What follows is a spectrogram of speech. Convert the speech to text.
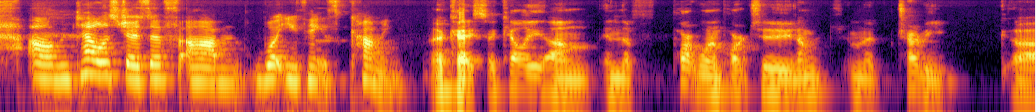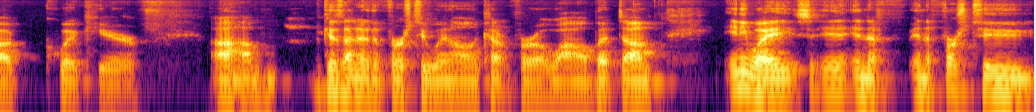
um, tell us, Joseph, um, what you think is coming. Okay, so Kelly, um, in the part one and part two, and I'm I'm going to try to be uh, quick here um, because I know the first two went on for a while. But um, anyways, in the in the first two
